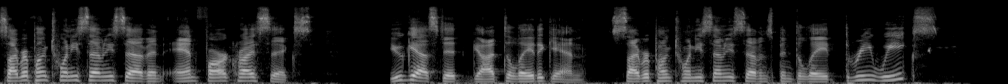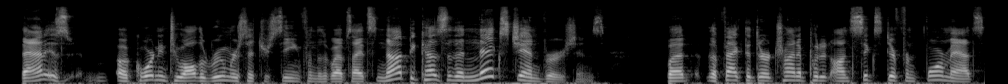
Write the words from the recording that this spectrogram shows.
Cyberpunk 2077 and Far Cry 6. You guessed it, got delayed again. Cyberpunk 2077 has been delayed three weeks. That is according to all the rumors that you're seeing from the websites, not because of the next gen versions, but the fact that they're trying to put it on six different formats,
